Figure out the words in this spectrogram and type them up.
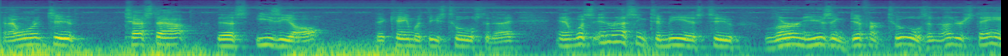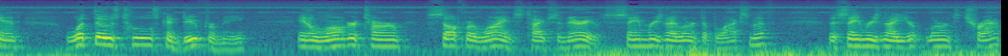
And I wanted to test out this Easy-Awl that came with these tools today. And what's interesting to me is to learn using different tools and understand what those tools can do for me in a longer term self-reliance type scenario. It's the same reason I learned to blacksmith, the same reason I learned to trap,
